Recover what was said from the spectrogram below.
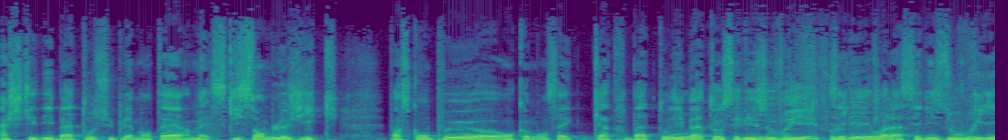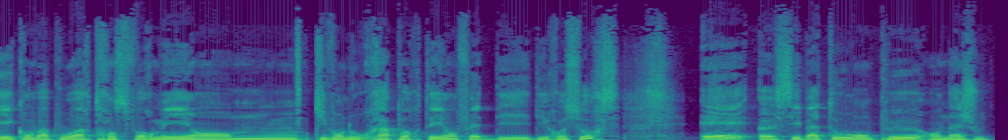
acheter des bateaux supplémentaires. Mais ce qui semble logique, parce qu'on peut, euh, on commence avec quatre bateaux. les bateaux c'est des ouvriers faut C'est le les voilà, c'est des ouvriers qu'on va pouvoir transformer en, qui vont nous rapporter en fait des des ressources. Et euh, ces bateaux, on peut en ajouter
